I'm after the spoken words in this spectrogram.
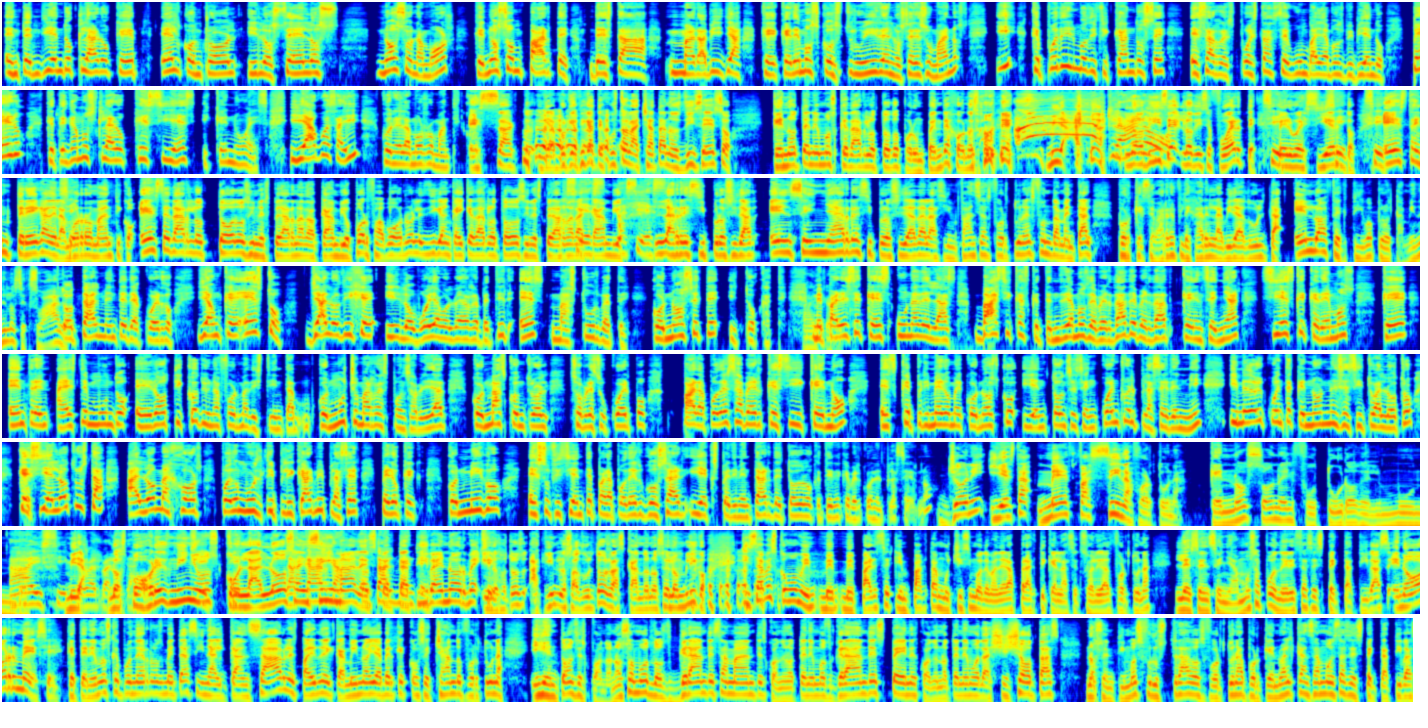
Entendiendo claro que el control y los celos no son amor, que no son parte de esta maravilla que queremos construir en los seres humanos y que puede ir modificándose esa respuesta según vayamos viviendo, pero que tengamos claro qué sí es y qué no es. Y aguas ahí con el amor romántico. Exacto. Ya, porque fíjate, justo la chata nos dice eso, que no tenemos que darlo todo por un pendejo. ¿no? Mira, claro. lo dice, lo dice fuerte, Sí, pero es cierto. sí, sí. Esta entrega del amor romántico, este darlo todo sin esperar nada a cambio, por favor, no les digan que hay que darlo todo sin esperar Así nada a cambio. así es. La reciprocidad, enseñar reciprocidad a las infancias, Fortuna, es fundamental porque se va a reflejar en la vida adulta, en lo afectivo, pero también en lo sexual. Totalmente de acuerdo. Y aunque esto, ya lo dije y lo voy a volver a repetir, es mastúrbate, conócete y tócate. Ay, Me parece que es una de las básicas que tendríamos de verdad, de verdad que enseñar si es que queremos que entren a este mundo erótico de una forma distinta, con mucho más responsabilidad, con más control sobre su cuerpo, para poder saber que sí y que no, es que primero me conozco y entonces encuentro el placer en mí y me doy cuenta que no necesito al otro, que si el otro está, a lo mejor puedo multiplicar mi placer, pero que conmigo es suficiente para poder gozar y experimentar de todo lo que tiene que ver con el placer, ¿no? Johnny, y esta me fascina, Fortuna, que no son el futuro del mundo. Ay, sí, Mira, los pobres niños Sí, con sí, la losa la carga, encima, la totalmente. expectativa enorme, y nosotros aquí, los adultos, rascándonos el ombligo. ¿Y sabes cómo me, me- me parece que impacta muchísimo de manera práctica en la sexualidad, Fortuna? Les enseñamos a poner esas expectativas enormes, que tenemos que ponernos metas inalcanzables para ir en el camino y a ver qué cosechando, Fortuna. Y entonces, cuando no somos los grandes amantes, cuando no tenemos grandes penes, cuando no tenemos las chichotas, nos sentimos frustrados, Fortuna, porque no alcanzamos estas expectativas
